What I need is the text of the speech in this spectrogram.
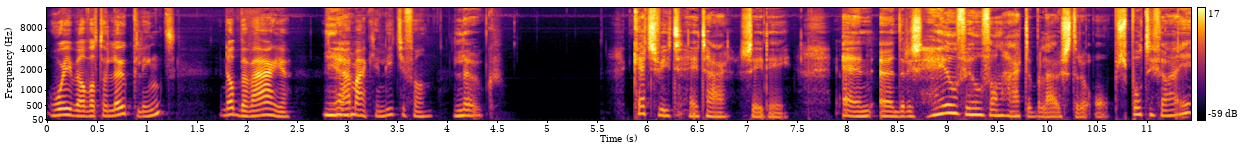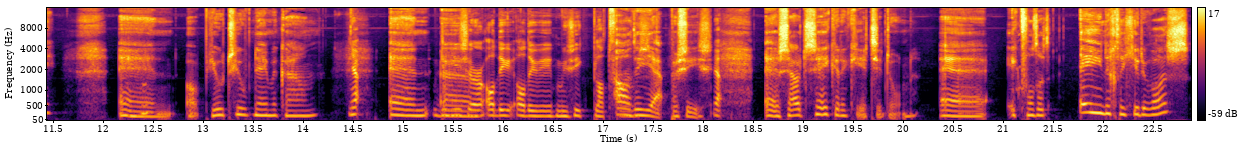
hoor je wel wat er leuk klinkt. En dat bewaar je. Ja, Daar maak je een liedje van. leuk. Catsuite heet haar CD. En eh, er is heel veel van haar te beluisteren op Spotify en op YouTube, neem ik aan. Ja. En is ehm, al die, al die muziekplatforms. Al die, ja, precies. Ja. Eh, zou het zeker een keertje doen. Eh, ik vond het enig dat je er was.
